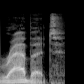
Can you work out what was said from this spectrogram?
Rabbit.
